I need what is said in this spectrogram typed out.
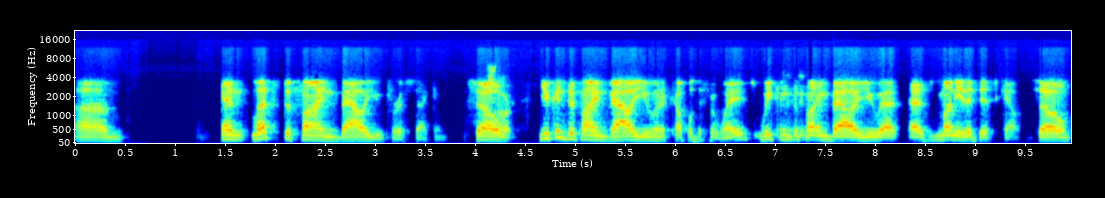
Um, and let's define value for a second. So sure. you can define value in a couple different ways. We can mm-hmm. define value at, as money at a discount. So,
